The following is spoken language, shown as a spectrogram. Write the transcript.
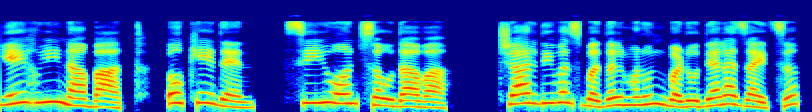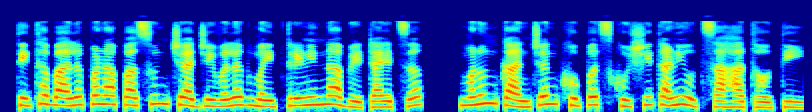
ये हुई ना बात. Okay then. See you on चौदावा. चार दिवस बदल म्हणून बडोद्याला जायचं तिथं बालपणापासूनच्या जिवलग मैत्रिणींना भेटायचं म्हणून कांचन खूपच खुशीत आणि उत्साहात होती.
